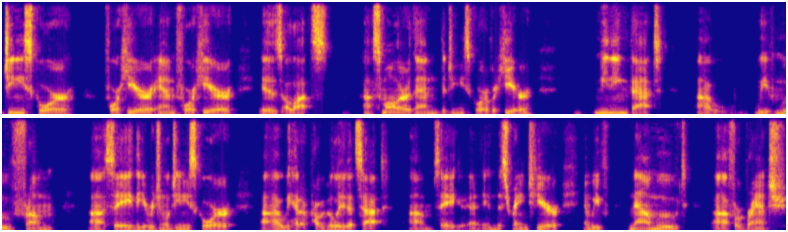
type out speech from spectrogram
Gini score for here and for here is a lot uh, smaller than the Gini score over here, meaning that uh, we've moved from, uh, say, the original Gini score, uh, we had a probability that sat, um, say, in this range here, and we've now moved uh, for branch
